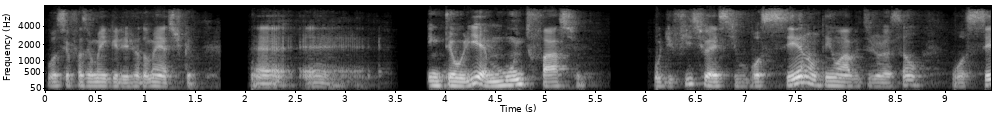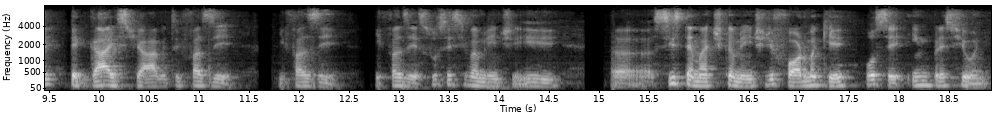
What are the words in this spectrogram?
você fazer uma igreja doméstica. É, é, em teoria, é muito fácil. O difícil é se você não tem um hábito de oração, você pegar este hábito e fazer, e fazer, e fazer sucessivamente e uh, sistematicamente de forma que você impressione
